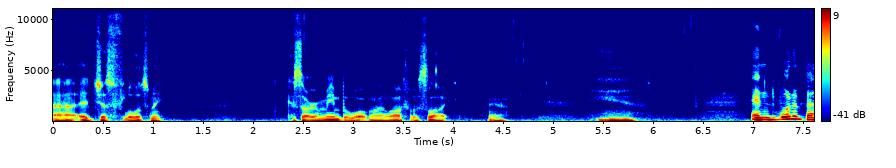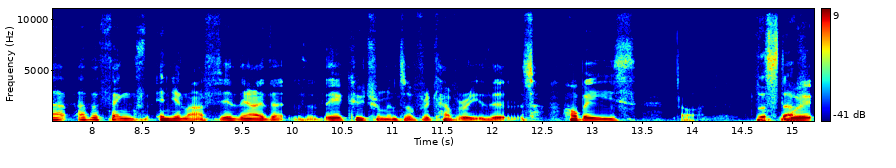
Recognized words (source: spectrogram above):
uh, it just floors me because I remember what my life was like. Yeah. Yeah. And what about other things in your life? You know, the, the, the accoutrements of recovery, the hobbies, oh, the stuff, work,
